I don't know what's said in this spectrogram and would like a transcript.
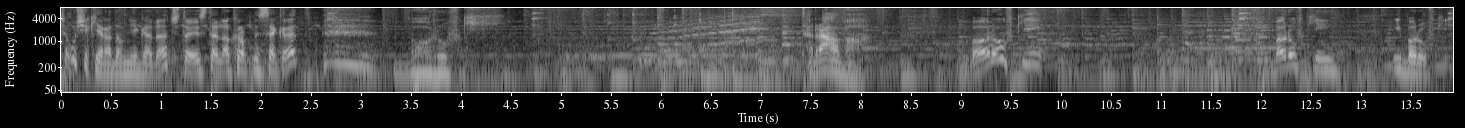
Czemu siekiera do mnie gada? Czy to jest ten okropny sekret? Trawa. Borówki. Borówki i borówki.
